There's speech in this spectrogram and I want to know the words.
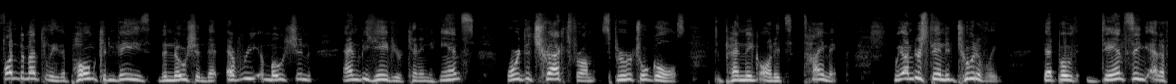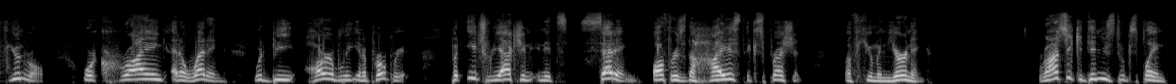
Fundamentally, the poem conveys the notion that every emotion and behavior can enhance or detract from spiritual goals depending on its timing. We understand intuitively that both dancing at a funeral or crying at a wedding would be horribly inappropriate, but each reaction in its setting offers the highest expression of human yearning. Rashi continues to explain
